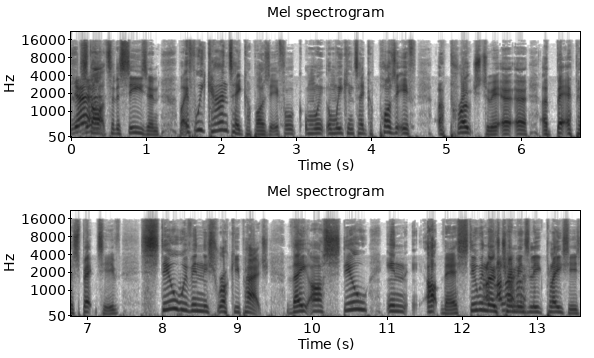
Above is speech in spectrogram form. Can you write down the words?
Yeah. start to the season. But if we can take a and we, and we can take a positive approach to it, a, a, a better perspective, still within this rocky patch, they are still in up there, still in those I- I know. Champions League places,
